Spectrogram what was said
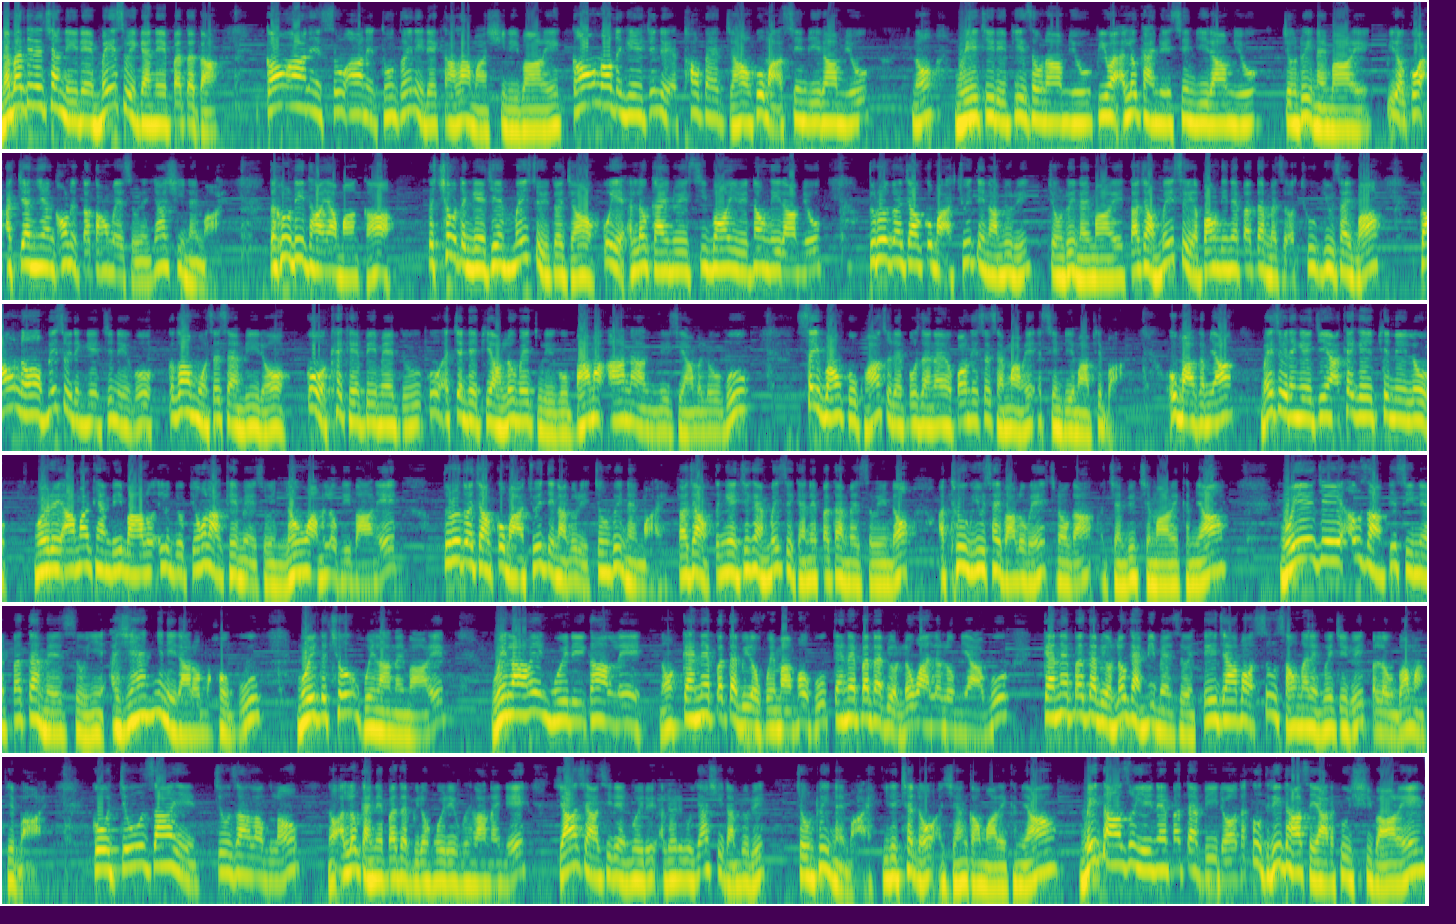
နံပါတ်1တစ်ချက်နေတဲ့မိတ်ဆွေကံနဲ့ပတ်သက်တာကောင်းအားနဲ့စိုးအားနဲ့ဒွန်သွင်းနေတဲ့ကာလမှာရှိနေပါတယ်ကောင်းတော့တကယ်ချင်းတွေအထောက်ပံ့ကြောင်းကိုမှအဆင်ပြေတာမျိုးနော်ငွေကြေးတွေပြည့်စုံတာမျိုးပြီးတော့အလုပ်ကိုင်တွေအဆင်ပြေတာမျိုးကြုံတွေ့နိုင်ပါတယ်ပြီးတော့ကိုကအကြံဉာဏ်ကောင်းတဲ့တတ်တောင်းမဲ့ဆိုရင်ရရှိနိုင်ပါတယ်တခုတိထားရမှာကတချို့တကယ်ချင်းမိတ်ဆွေတွေကြောင့်ကိုယ့်ရဲ့အလောက်ကိုင်းတွေစီးပွားရေးတွေနှောင့်နေတာမျိုး သူတို့အတွက်ကြောင့်ကိုယ်မှာအကျွေးတင်တာမျိုးတွေကြုံတွေ့နိုင်ပါတယ်။ဒါကြောင့်မိတ်ဆွေအပေါင်းအသင်းနဲ့ပတ်သက်မဲ့ဆိုအထူးပြုဆိုင်ပါ။ကောင်းတော့မိတ်ဆွေတကယ်ချင်းတွေကိုကောက်ကောက်မွန်ဆက်ဆံပြီးတော့ကိုယ့်ကိုခက်ခဲပေးမဲ့သူကိုယ့်အကြက်တဲ့ဖြစ်အောင်လုပ်မဲ့သူတွေကိုဘာမှအားနာနေစရာမလိုဘူး။စိတ်ပေါင်းကိုခွာဆိုတဲ့ပုံစံတိုင်းကိုပေါင်းတင်ဆက်ဆံမှပဲအဆင်ပြေမှာဖြစ်ပါ။ဥပမာကများမိတ်ဆွေတကယ်ချင်းအခက်ခဲဖြစ်နေလို့ငွေတွေအာမခံပေးပါလို့အဲ့လိုမျိုးပြောလာခဲ့မယ်ဆိုရင်လုံးဝမလုပ်ပေးပါနဲ့။ သူတို့တို့ကြောင့်ကိုယ်မှာအကျွေးတင်တာမျိုးတွေကြုံတွေ့နိုင်ပါတယ်။ဒါကြောင့်တငယ်ချင်းကမိတ်ဆွေကံနဲ့ပတ်သက်မယ်ဆိုရင်တော့အထူး view ဆိုင်ပါလို့ပဲကျွန်တော်ကအကြံပြုချင်ပါတယ်ခင်ဗျာ။ငွေကြေးဥစ္စာပစ္စည်းနဲ့ပတ်သက်မယ်ဆိုရင်အရန်ညစ်နေတာတော့မဟုတ်ဘူး။ငွေတချို့ဝင်လာနိုင်ပါတယ်။ဝင်လာတဲ့ငွေတွေကလည်းနော်ကန်နဲ့ပတ်သက်ပြီးတော့ဝင်မှာမဟုတ်ဘူးကန်နဲ့ပတ်သက်ပြီးတော့လောကလှုပ်လို့မရဘူးကန်နဲ့ပတ်သက်ပြီးတော့လောက်ကန်မိမယ်ဆိုရင်တေးကြပေါ့စုဆောင်းတဲ့ငွေကြေးတွေပလုံသွားမှာဖြစ်ပါတယ်ကိုစူးစမ်းရင်စူးစမ်းလောက်တော့ နော်အလောက်ကန်နဲ့ပတ်သက်ပြီးတော့ငွေတွေဝင်လာနိုင်တယ်ရရှာရှိတဲ့ငွေတွေအလွယ်တကူရရှိတာမျိုးတွေကြုံတွေ့နိုင်ပါတယ်ဒီတစ်ချက်တော့အရန်ကောင်းပါတယ်ခင်ဗျာမိသားစုရင်းနဲ့ပတ်သက်ပြီးတော့တခုသတိထားစရာတခုရှိပါတယ်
